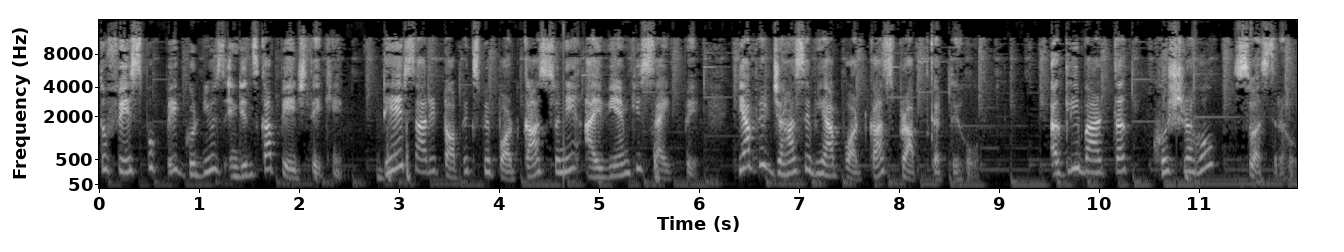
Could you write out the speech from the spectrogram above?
तो फेसबुक पे गुड न्यूज़ इंडियंस का पेज देखें। ढेर सारे टॉपिक्स पे पॉडकास्ट सुने आईवीएम की साइट पे, या फिर जहाँ से भी आप पॉडकास्ट प्राप्त करते हो। अगली बार तक खुश रहो, स्वस्थ रहो।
